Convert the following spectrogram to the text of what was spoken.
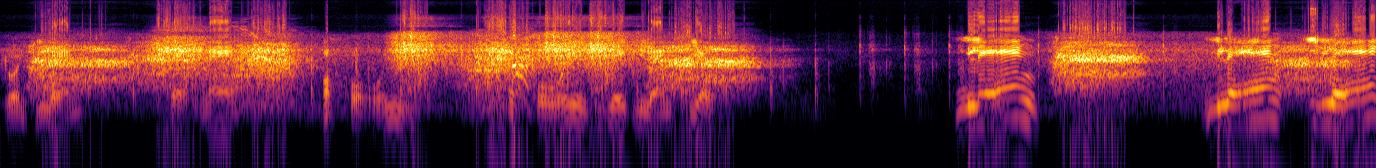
โดนอีแรงแตกแน่ โอ้โหโอ้โหเยอะอีแรงเที่ยว อีแรงอีแรงอีแรง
